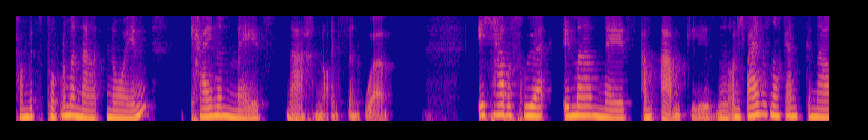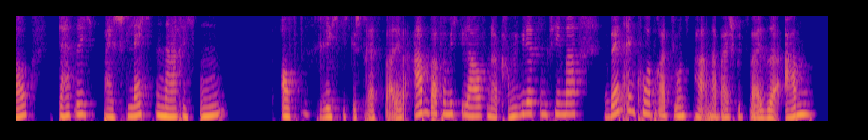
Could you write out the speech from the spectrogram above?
Kommen wir zu Punkt Nummer 9. Keine Mails nach 19 Uhr. Ich habe früher immer Mails am Abend gelesen und ich weiß es noch ganz genau, dass ich bei schlechten Nachrichten oft richtig gestresst war. Der Abend war für mich gelaufen, da kommen wir wieder zum Thema, wenn ein Kooperationspartner beispielsweise abends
